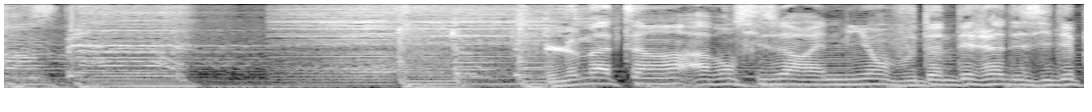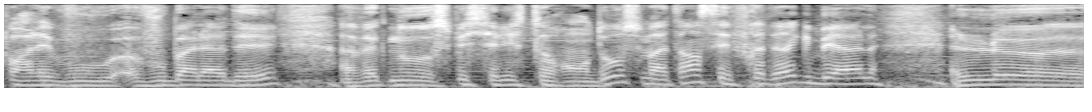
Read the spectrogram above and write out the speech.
Compras Le matin, avant 6h30, on vous donne déjà des idées pour aller vous, vous balader avec nos spécialistes rando. Ce matin, c'est Frédéric Béal, le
